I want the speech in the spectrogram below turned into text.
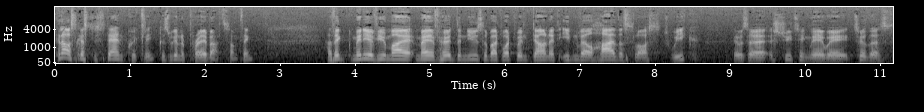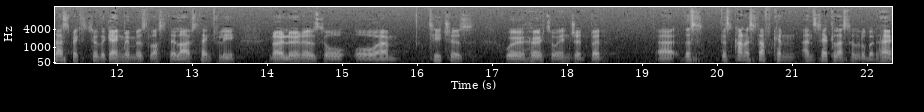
can I ask us to stand quickly because we're going to pray about something? I think many of you may, may have heard the news about what went down at Edenvale High this last week. There was a, a shooting there where two of the suspects, two of the gang members, lost their lives. Thankfully, no learners or, or um, teachers were hurt or injured. But uh, this, this kind of stuff can unsettle us a little bit, hey?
